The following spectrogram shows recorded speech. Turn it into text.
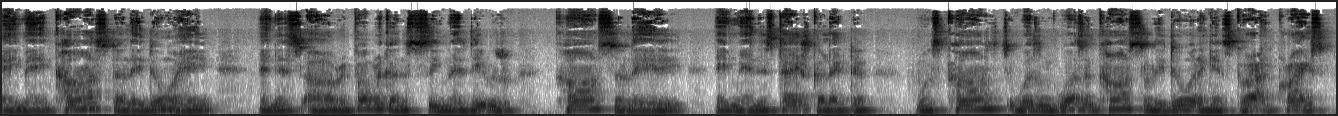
amen, constantly doing, and this uh, Republican seemed that he was constantly, amen, this tax collector was const, wasn't wasn't constantly doing against Christ,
